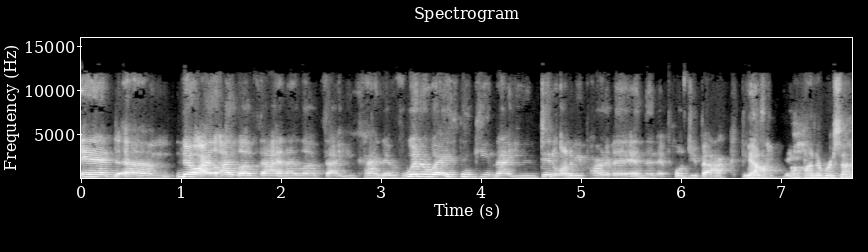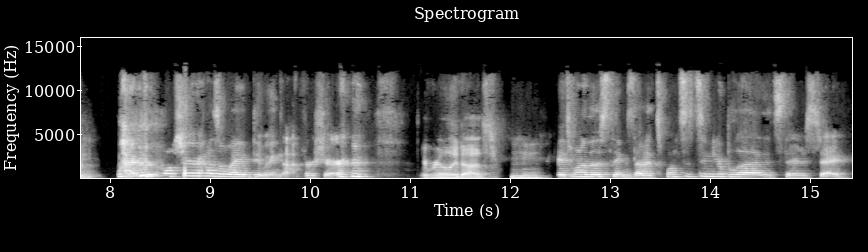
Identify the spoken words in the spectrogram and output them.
and um, no, I, I love that. And I love that you kind of went away thinking that you didn't want to be part of it and then it pulled you back. Yeah, 100%. agriculture has a way of doing that for sure. It really does. Mm-hmm. It's one of those things that it's once it's in your blood, it's there to stay.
